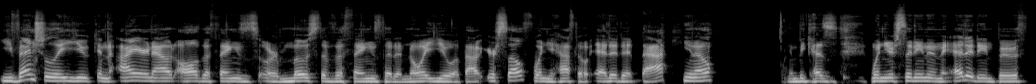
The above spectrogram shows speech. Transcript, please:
eventually you can iron out all the things or most of the things that annoy you about yourself when you have to edit it back, you know? And because when you're sitting in the editing booth,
